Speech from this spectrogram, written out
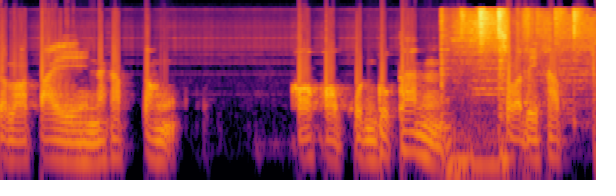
ตลอดไปนะครับ ต้องขอขอบคุณทุกท่าน สวัสดีครับ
